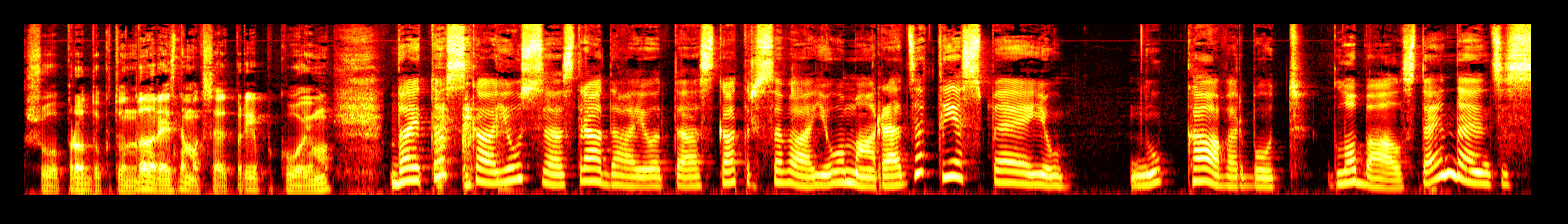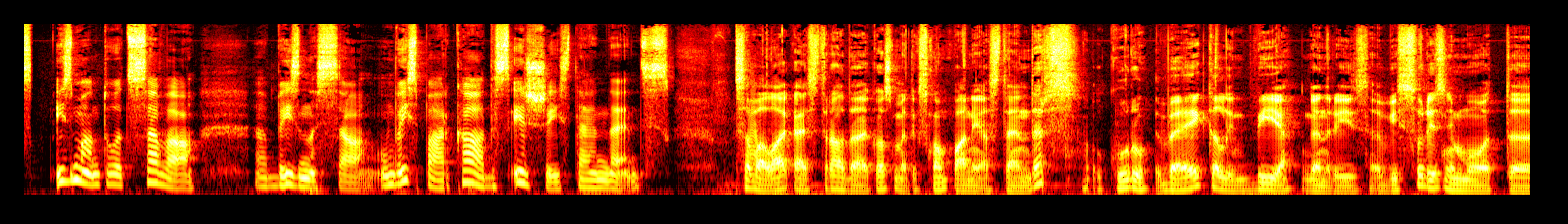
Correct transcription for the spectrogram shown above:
šo produktu un vēlreiz nemaksājot par iepakojumu. Vai tas, kā jūs strādājot, katrs savā jomā redzat iespēju, nu, kā varbūt globālas tendences izmantot savā biznesā un vispār kādas ir šīs tendences? Savā laikā es strādāju kosmētikas kompānijā Stenders, kuru veikali bija gan arī visur, izņemot uh,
